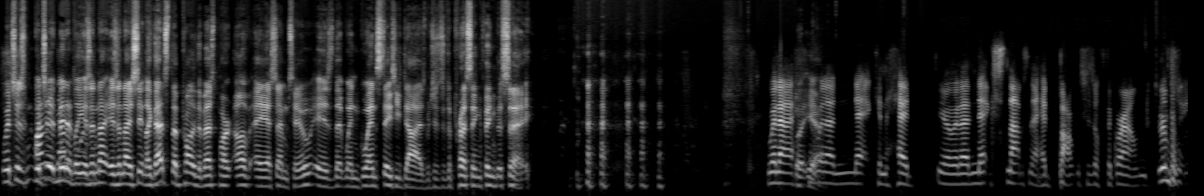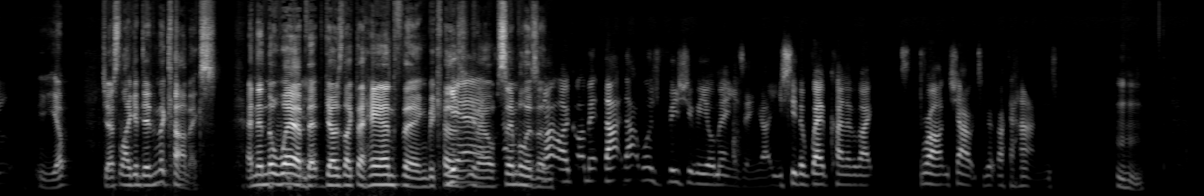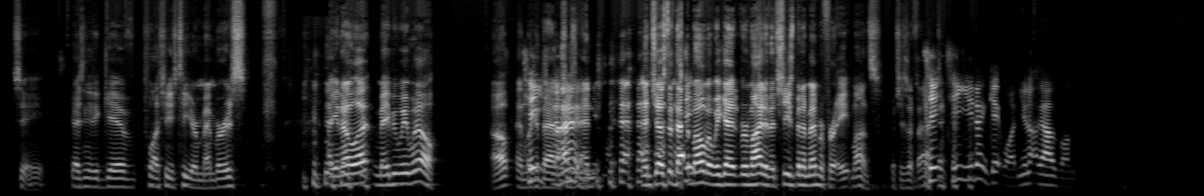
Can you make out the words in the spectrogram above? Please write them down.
Which is, which mean, admittedly is a was- ni- is a nice scene. Like that's the probably the best part of ASM two is that when Gwen Stacy dies, which is a depressing thing to say. when her But yeah. when her neck and head, you know, when her neck snaps and her head bounces off the ground. Yep, just like it did in the comics. And then the web that goes like the hand thing because Yeah, you know was- symbolism. I, I got admit that that was visually amazing. Like, you see the web kind of like branch out to look like a hand. hmm See, you guys need to give plushies to your members. You know what? Maybe we will. Oh, and look at that. and, and just at that moment, we get reminded that she's been a member for eight months, which is a fact. T, T, you don't get one. You're not allowed one.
